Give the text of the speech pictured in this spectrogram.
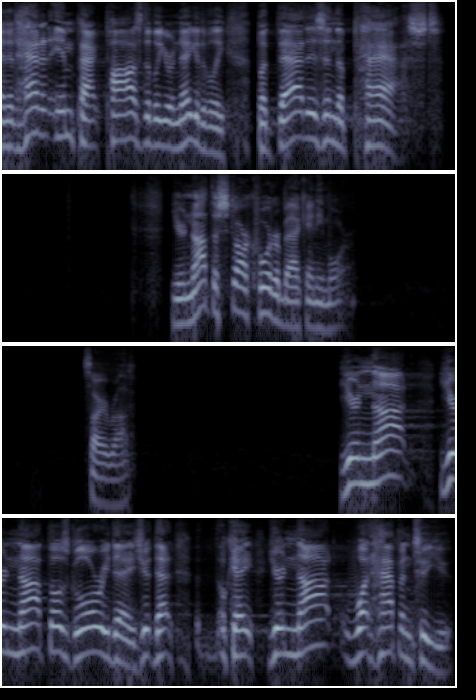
and it had an impact positively or negatively, but that is in the past. You're not the star quarterback anymore. Sorry, Rob. You're not you're not those glory days. You're that okay, you're not what happened to you.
